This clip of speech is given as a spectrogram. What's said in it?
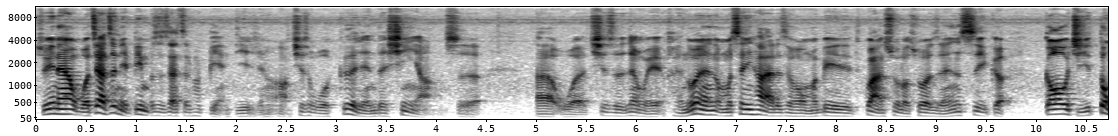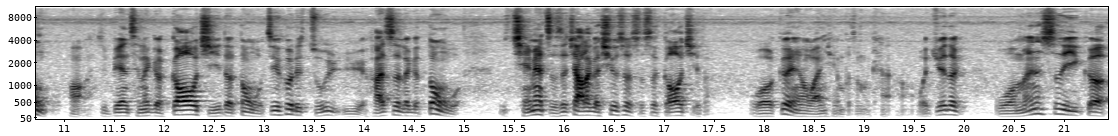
所以呢，我在这里并不是在这地方贬低人啊。其实我个人的信仰是，呃，我其实认为很多人我们生下来的时候，我们被灌输了说人是一个高级动物啊，就变成了一个高级的动物。最后的主语还是那个动物，前面只是加了个修饰词是高级的。我个人完全不这么看啊，我觉得我们是一个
